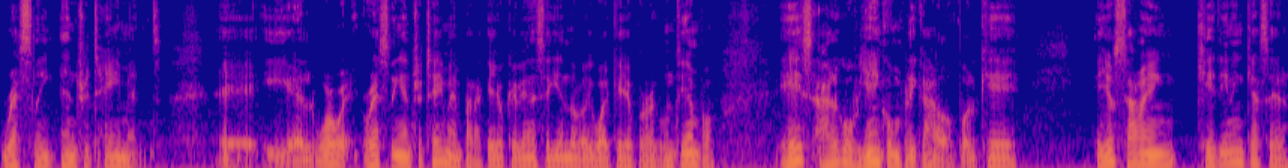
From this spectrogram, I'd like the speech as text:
Wrestling Entertainment. Eh, y el World Wrestling Entertainment, para aquellos que vienen siguiéndolo igual que yo por algún tiempo, es algo bien complicado porque ellos saben qué tienen que hacer.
